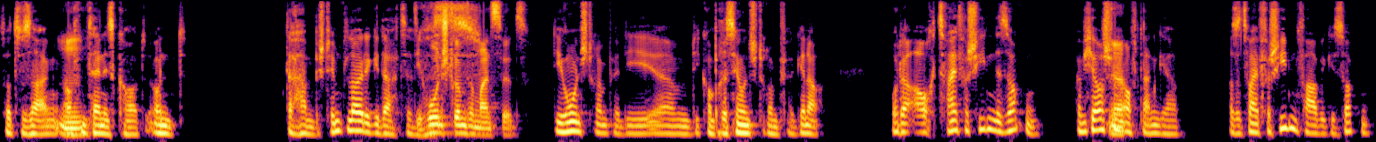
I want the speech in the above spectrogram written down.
sozusagen auf Mhm. dem Tenniscourt. Und da haben bestimmt Leute gedacht, Die hohen Strümpfe meinst du jetzt? die hohen Strümpfe, die, ähm, die Kompressionsstrümpfe, genau. Oder auch zwei verschiedene Socken. Habe ich auch schon Ja. oft angehabt. Also zwei verschiedenfarbige Socken.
